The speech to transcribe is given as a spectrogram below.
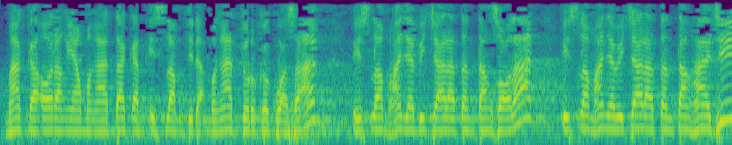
Maka orang yang mengatakan Islam tidak mengatur kekuasaan, Islam hanya bicara tentang sholat, Islam hanya bicara tentang haji.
